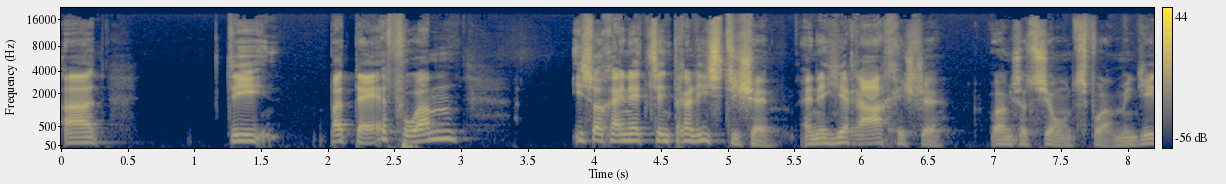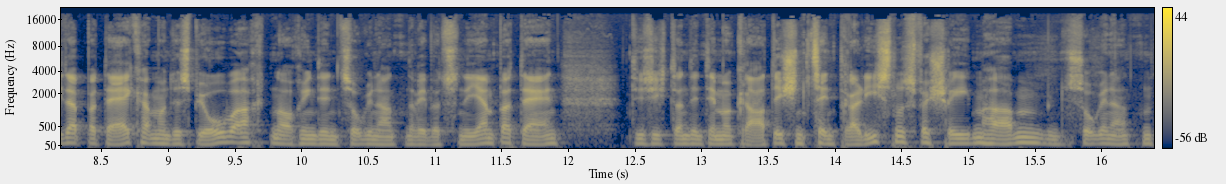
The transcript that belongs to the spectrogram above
Äh, die Parteiform ist auch eine zentralistische, eine hierarchische Organisationsform. In jeder Partei kann man das beobachten, auch in den sogenannten revolutionären Parteien die sich dann den demokratischen Zentralismus verschrieben haben, sogenannten,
